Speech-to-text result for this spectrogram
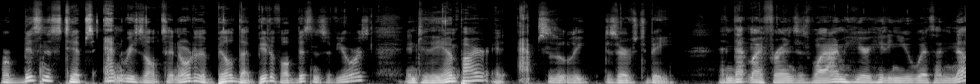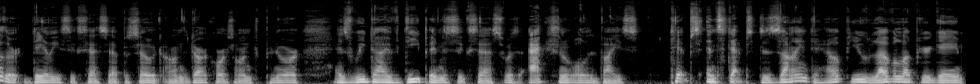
or business tips and results in order to build that beautiful business of yours into the empire it absolutely deserves to be. And that, my friends, is why I'm here hitting you with another daily success episode on the Dark Horse Entrepreneur as we dive deep into success with actionable advice, tips, and steps designed to help you level up your game.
